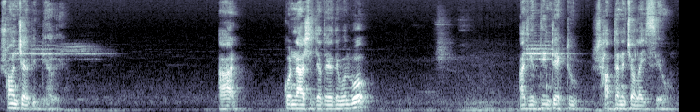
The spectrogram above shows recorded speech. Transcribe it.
সঞ্চয় বৃদ্ধি হবে। আর কন্যা রাশি জাতকদের বলব, আজকের দিনটা একটু সাবধানে চলাই শ্রেয়।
